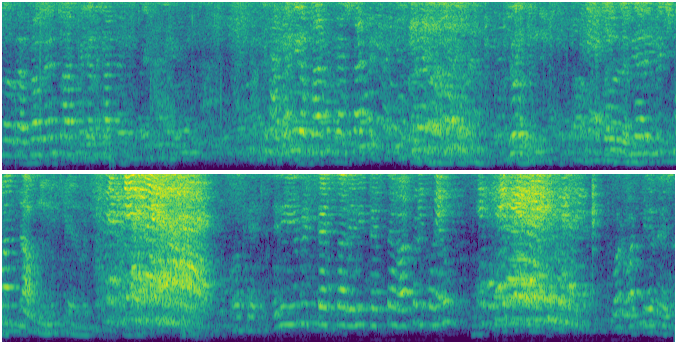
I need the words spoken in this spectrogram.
So uh, from when classes have started? When your classes have started? June. So we are in which month now? Okay. Any unit tests or any tests have happened for you? What, what year test?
